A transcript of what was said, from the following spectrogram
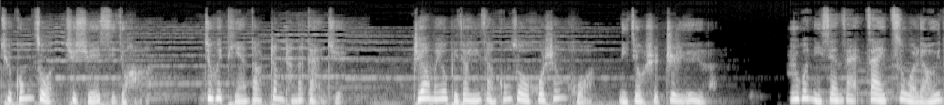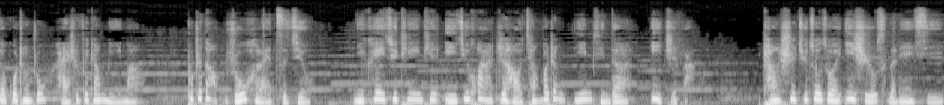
去工作、去学习就好了，就会体验到正常的感觉。只要没有比较影响工作或生活，你就是治愈了。如果你现在在自我疗愈的过程中还是非常迷茫，不知道如何来自救，你可以去听一听一句话治好强迫症音频的抑制法，尝试去做做亦是如此的练习，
